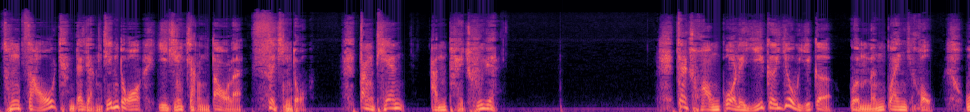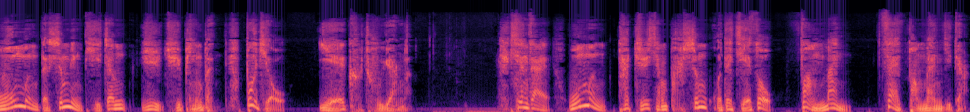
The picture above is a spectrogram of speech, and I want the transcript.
从早产的两斤多已经长到了四斤多。当天安排出院。在闯过了一个又一个滚门关以后，吴梦的生命体征日趋平稳，不久也可出院了。现在吴梦她只想把生活的节奏放慢。再放慢一点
